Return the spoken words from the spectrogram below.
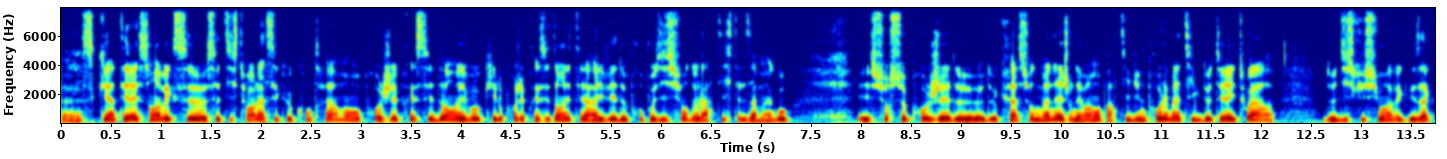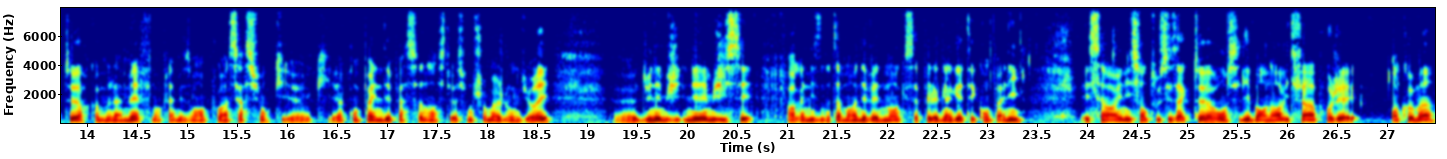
Euh, ce qui est intéressant avec ce- cette histoire-là, c'est que contrairement au projet précédent évoqué, le projet précédent était arrivé de propositions de l'artiste Elsa Mingo. Et sur ce projet de, création de manège, on est vraiment parti d'une problématique de territoire, de discussion avec des acteurs comme la MEF, donc la Maison Emploi Insertion, qui, qui accompagne des personnes en situation de chômage longue durée, d'une MJ une MJC, qui organise notamment un événement qui s'appelle Guinguette et compagnie. Et c'est en réunissant tous ces acteurs, on s'est dit, bah, on a envie de faire un projet en commun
